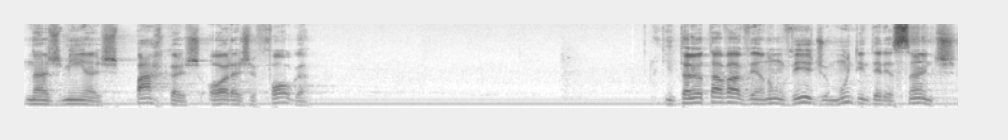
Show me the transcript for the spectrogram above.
nas minhas parcas horas de folga. Então eu estava vendo um vídeo muito interessante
